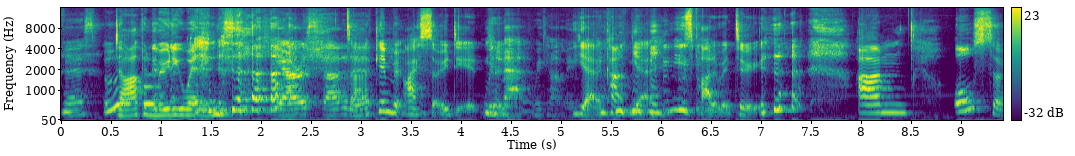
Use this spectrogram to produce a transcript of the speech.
first. Dark and moody weddings. Kiara started it Dark and mo- I so did. with Matt. We can't leave. yeah, can't, yeah, he's part of it too. um, also,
